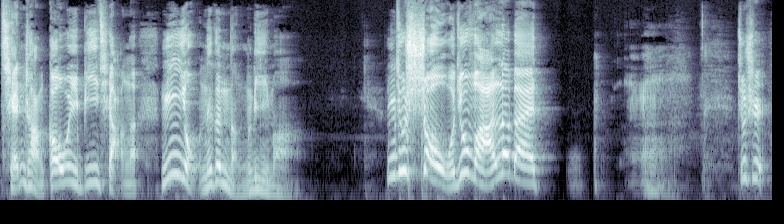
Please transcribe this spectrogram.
前场高位逼抢啊？你有那个能力吗？你就守就完了呗。嗯就是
